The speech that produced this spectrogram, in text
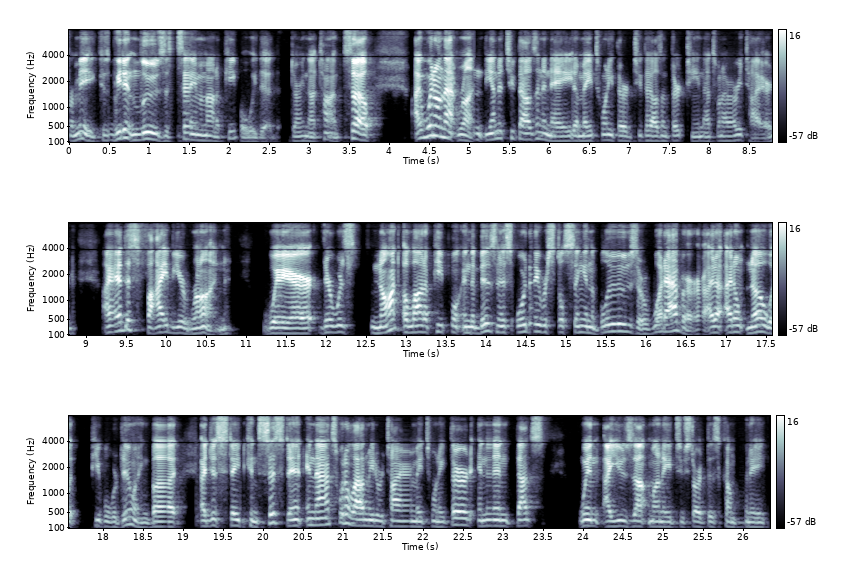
for me because we didn't lose the same amount of people we did during that time. So I went on that run at the end of 2008, May 23rd, 2013. That's when I retired. I had this five year run where there was not a lot of people in the business or they were still singing the blues or whatever. I, I, don't know what people were doing, but I just stayed consistent. And that's what allowed me to retire on May 23rd. And then that's when I used that money to start this company.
